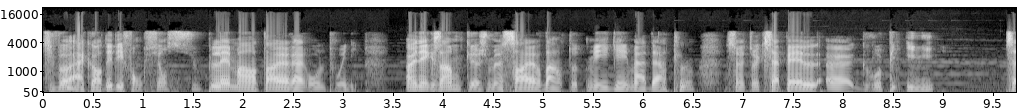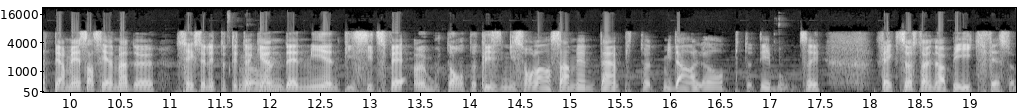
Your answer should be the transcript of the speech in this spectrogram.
qui va accorder des fonctions supplémentaires à Roll20. Un exemple que je me sers dans toutes mes games à date, là, c'est un truc qui s'appelle euh, Group Ini. Ça te permet essentiellement de sélectionner tous tes tokens ouais. d'ennemis NPC. Tu fais un bouton, toutes les inis sont lancés en même temps, puis tout mis dans l'ordre, puis tout est beau, tu sais. Fait que ça, c'est un API qui fait ça.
